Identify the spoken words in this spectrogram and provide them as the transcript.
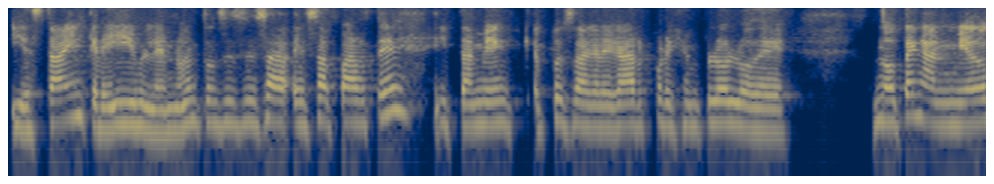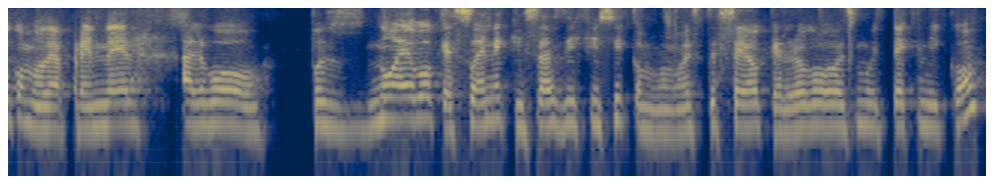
y está increíble, ¿no? Entonces esa, esa parte y también pues agregar, por ejemplo, lo de no tengan miedo como de aprender algo pues nuevo que suene quizás difícil como este SEO que luego es muy técnico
